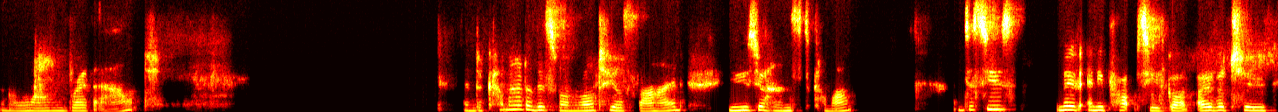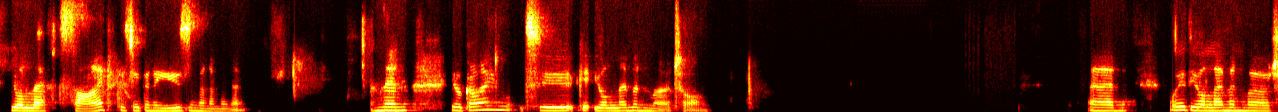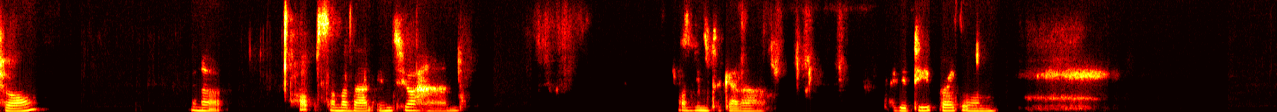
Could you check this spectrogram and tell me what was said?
and a long breath out. And to come out of this one, roll to your side, use your hands to come up, and just use move any props you've got over to your left side because you're going to use them in a minute. And then you're going to get your lemon myrtle. And with your lemon myrtle, you know, pop some of that into your hand. Rub them together. Take a deep breath in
